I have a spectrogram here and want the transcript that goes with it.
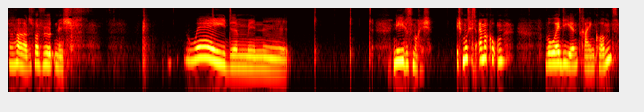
Aha, das verwirrt mich. Wait a minute. Nee, das mache ich. Ich muss jetzt einmal gucken, wo Radiant reinkommt.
